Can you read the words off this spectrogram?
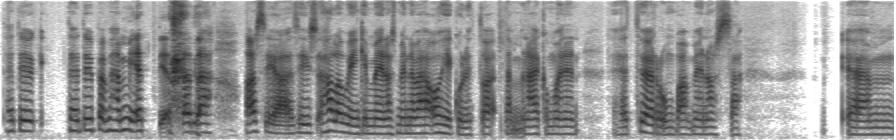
täytyy täytyypä vähän miettiä tätä asiaa. Siis Halloweenkin meinasi mennä vähän ohi, kun nyt on tämmöinen aikamoinen eh, työrumpa menossa. Öm,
